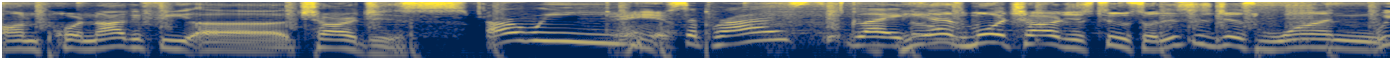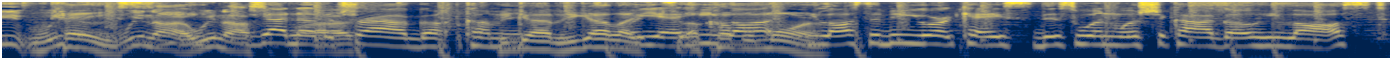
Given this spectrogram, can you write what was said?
on pornography uh, charges. Are we Damn. surprised? Like He has more charges too, so this is just one We we case. we not we not he got another surprised. trial go- coming. He got- he got, like, But yeah, a he couple lost, more. He lost the New York case. This one was Chicago. He lost.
